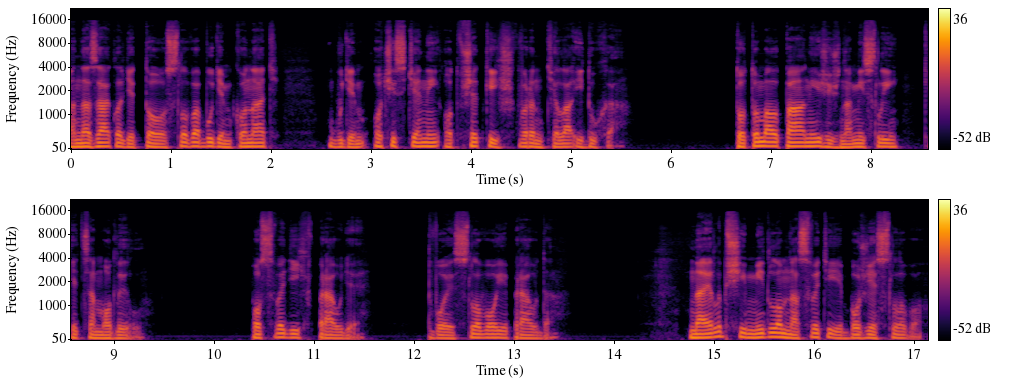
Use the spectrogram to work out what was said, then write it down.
a na základe toho slova budem konať, budem očistený od všetkých škvrn tela i ducha. Toto mal pán Ježiš na mysli, keď sa modlil. Posved ich v pravde. Tvoje slovo je pravda. Najlepším mydlom na svete je Božie slovo.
